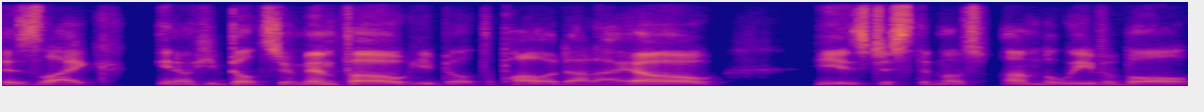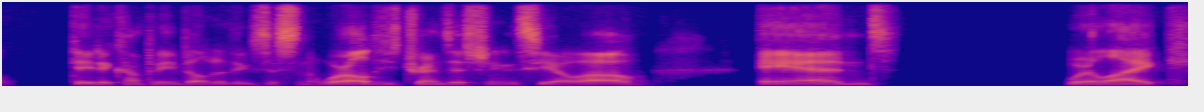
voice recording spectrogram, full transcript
is like you know he built ZoomInfo, he built Apollo.io. He is just the most unbelievable data company builder that exists in the world. He's transitioning to COO, and we're like,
